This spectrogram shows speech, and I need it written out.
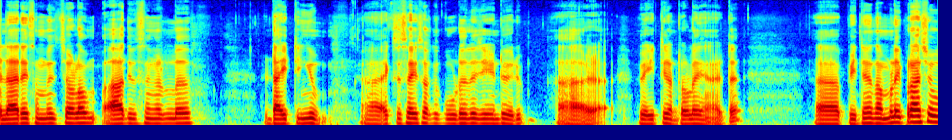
എല്ലാവരെയും സംബന്ധിച്ചോളം ആ ദിവസങ്ങളിൽ ഡയറ്റിങ്ങും എക്സസൈസും ഒക്കെ കൂടുതൽ ചെയ്യേണ്ടി വരും വെയിറ്റ് കൺട്രോൾ ചെയ്യാനായിട്ട്. പിന്നെ നമ്മൾ ഇപ്രാവശ്യം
